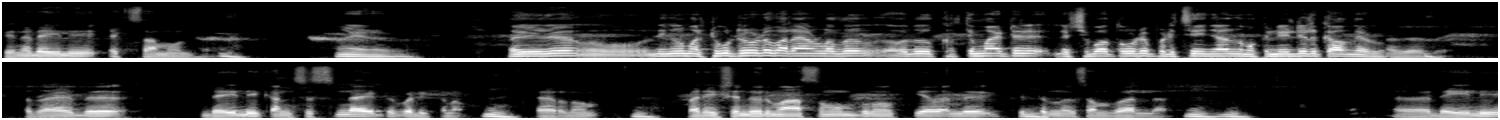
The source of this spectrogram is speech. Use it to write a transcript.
പിന്നെ ഡെയിലി എക്സാമും ഉണ്ടാവും. അങ്ങനെയാണ്? അതായത് നിങ്ങൾ മറ്റു കുട്ടികളോട് പറയാനുള്ളത് ഒരു കൃത്യമായിട്ട് ലക്ഷ്യബോധത്തോടെ പഠിച്ചു കഴിഞ്ഞാൽ നമുക്ക് നേടിയെടുക്കാവുന്നേ ഉള്ളൂ. അതെ അതെ. അതായത് ഡെയിലി കൺസിസ്റ്റന്റ് ആയിട്ട് പഠിക്കണം. കാരണം. പരീക്ഷന്റെ ഒരു മാസം മുമ്പ് നോക്കിയാൽ കിട്ടുന്ന ഒരു സംഭവമല്ല. ഡെയിലി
